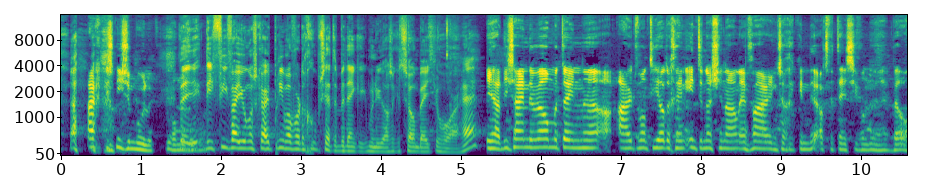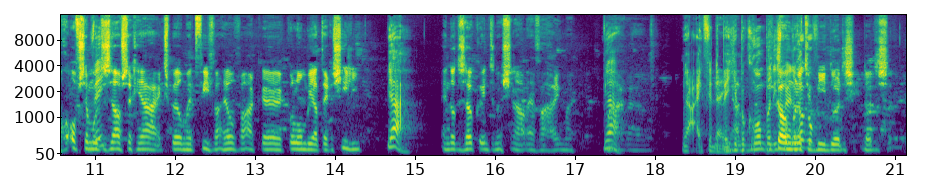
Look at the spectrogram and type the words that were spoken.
Eigenlijk is het niet zo moeilijk. Landenvoetbal. die FIFA-jongens kan je prima voor de groep zetten, bedenk ik me nu, als ik het zo een beetje hoor. Hè? Ja, die zijn er wel meteen eh, uit, want die hadden geen internationale ervaring, zag ik in de advertentie van de Belgen. Of ze moeten Weet- zelf zeggen, ja, ik speel met FIFA heel vaak eh, Colombia tegen Chili. Ja, En dat is ook internationale ervaring. Maar, Ja. maar, ja ik vind het nee, een beetje ja, bekrompen. Die, Die, komen natuurlijk op, niet door de, door de,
